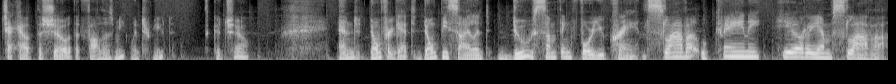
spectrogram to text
Check out the show that follows me, Wintermute. It's a good show. And don't forget, don't be silent. Do something for Ukraine. Slava Ukraini, Heroiam Slava.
